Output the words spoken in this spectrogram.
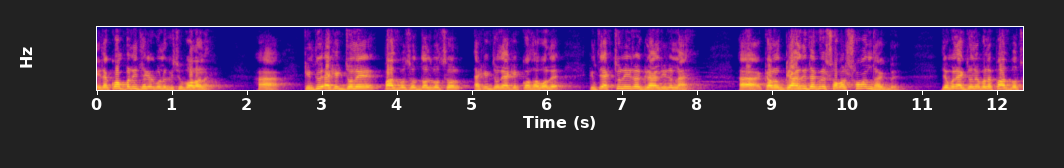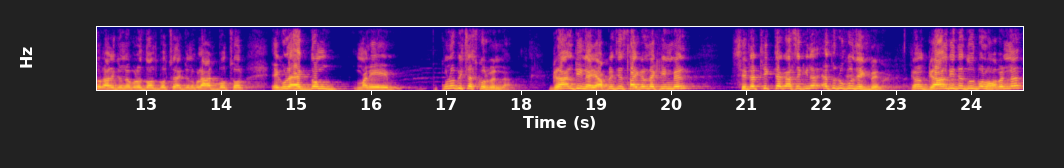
এটা কোম্পানি থেকে কোনো কিছু বলা নাই। হ্যাঁ কিন্তু এক একজনে পাঁচ বছর দশ বছর এক একজনে এক এক কথা বলে কিন্তু অ্যাকচুয়ালি এটার গ্যারান্টিটা নাই। হ্যাঁ কারণ গ্যারান্টি থাকলে সবার সমান থাকবে। যেমন একজনে বলে পাঁচ বছর আরেকজনে বলে দশ বছর একজনে বলে আট বছর এগুলো একদম মানে কোনো বিশ্বাস করবেন না। গ্যারান্টি নাই। আপনি যে সাইকেলটা কিনবেন সেটা ঠিকঠাক আছে কিনা এতটুকু দেখবেন। কারণ গ্যারান্টিতে দুর্বল হবেন না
